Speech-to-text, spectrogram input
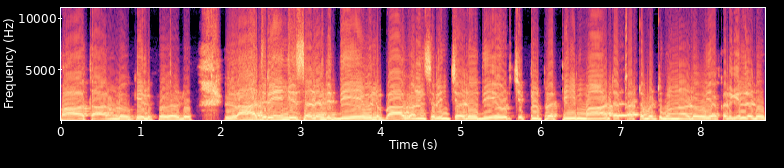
పాతాళంలోకి వెళ్ళిపోయాడు. లాజర్ ఏం చేశాడంటే దేవుని బాగా అనుసరించాడు. దేవుడు చెప్పిన ప్రతి మాట కట్టబెట్టుకున్నాడు. ఎక్కడికి వెళ్ళాడు?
